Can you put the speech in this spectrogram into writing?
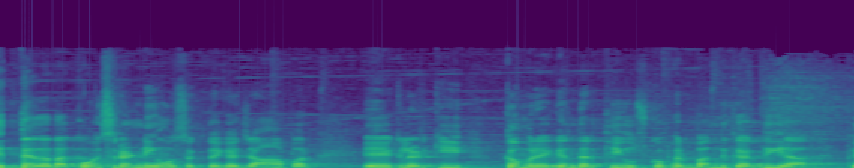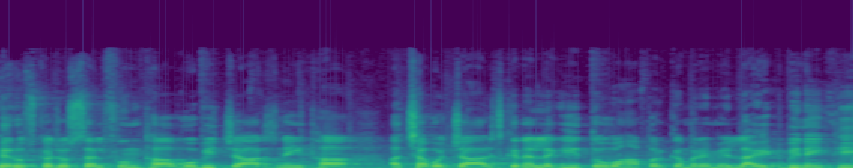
इतने ज़्यादा कोइंसिडेंट नहीं हो सकते कि जहाँ पर एक लड़की कमरे के अंदर थी, उसको फिर बंद कर दिया, फिर उसका जो सेलफोन था, वो भी चार्ज नहीं था। अच्छा वो चार्ज करने लगी तो वहाँ पर कमरे में लाइट भी नहीं थी।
